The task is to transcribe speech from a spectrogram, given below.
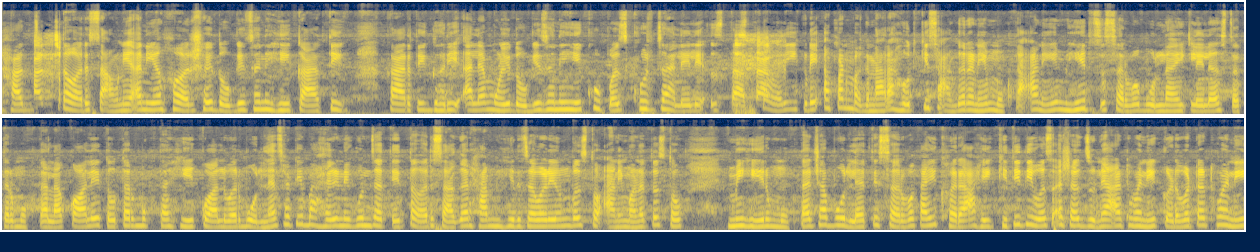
हात तर सावनी आणि हर्ष हे दोघेजणही कार्तिक कार्तिक घरी आल्यामुळे दोघेजणही खूपच खुश झालेले असतात. तर इकडे आपण बघणार आहोत की सागरने मुक्ता आणि मिहीरचं सर्व बोलणं ऐकलेलं असतं. तर मुक्ताला कॉल येतो. तर मुक्ता ही कॉलवर बोलण्यासाठी बाहेर निघून जाते. तर सागर हा मिहीरजवळ येऊन बसतो आणि म्हणत असतो मिहीर मुक्ताच्या बोलल्या ते सर्व काही खरं आहे. किती दिवस अशा जुन्या आठवणी कडवट आठवणी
